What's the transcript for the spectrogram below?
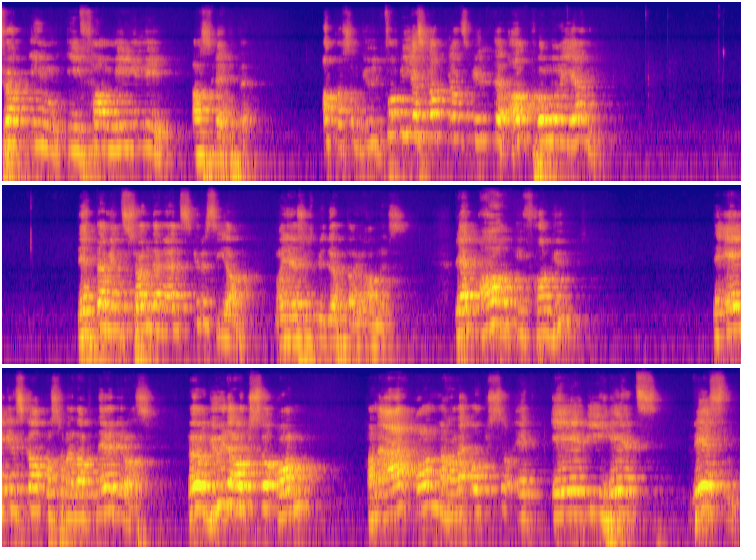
født inn i familieaspektet. Akkurat som Gud. For vi er skapt i hans bilde. Alt kommer igjen. Dette er min sønn, den elskede, sier han når Jesus blir døpt av Johannes. Det er en arv ifra Gud. Det er egenskaper som er lagt ned i oss. Hør, Gud er også ånd. Han er ånd, men han er også et evighetsvesen.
